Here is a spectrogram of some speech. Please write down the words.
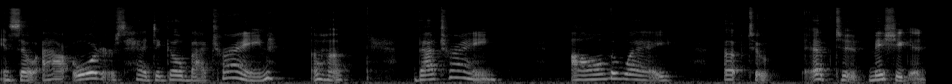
and so our orders had to go by train, uh-huh, by train, all the way up to up to Michigan.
